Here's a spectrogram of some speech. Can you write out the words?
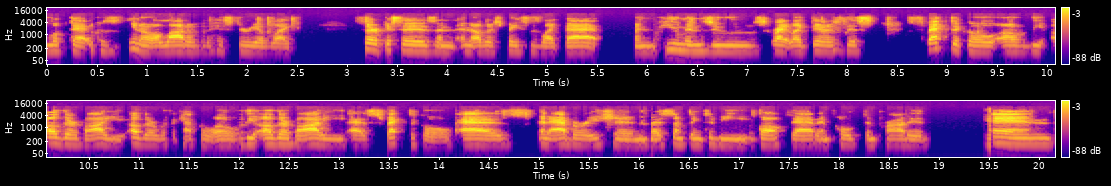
looked at because you know a lot of the history of like circuses and, and other spaces like that and human zoos right? Like there's this spectacle of the other body other with a capital o the other body as spectacle as an aberration as something to be gawked at and poked and prodded. And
